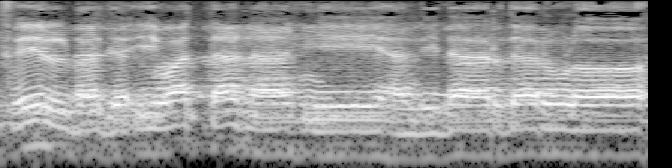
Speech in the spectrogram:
في البدء والتناهي هل دار دار الله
